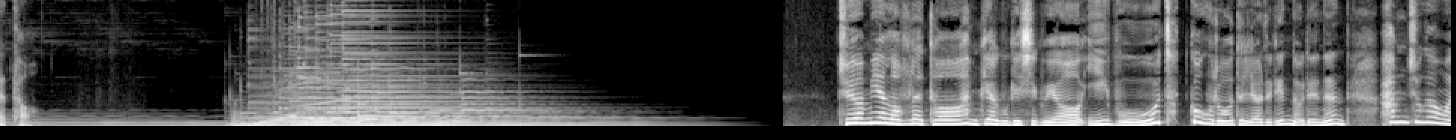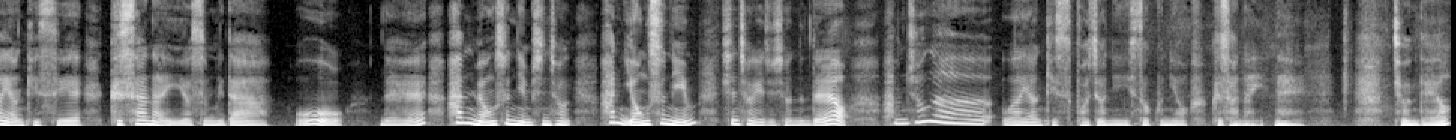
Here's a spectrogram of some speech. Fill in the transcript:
Letter. 주현미의 Letter 함께하고 계시고요. 2부 첫 곡으로 들려드린 노래는 함중아와 양키스의 그 사나이였습니다. 오, 네. 한명수님 신청, 한영수님 신청해 주셨는데요. 함중아와 양키스 버전이 있었군요. 그 사나이. 네. 좋은데요?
